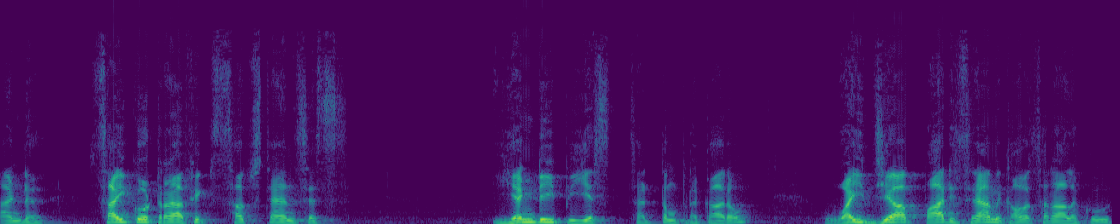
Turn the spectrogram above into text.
and psychotropic substances NDPS చట్టం ప్రకారం వైద్య పారిశ్రామిక అవసరాలకు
